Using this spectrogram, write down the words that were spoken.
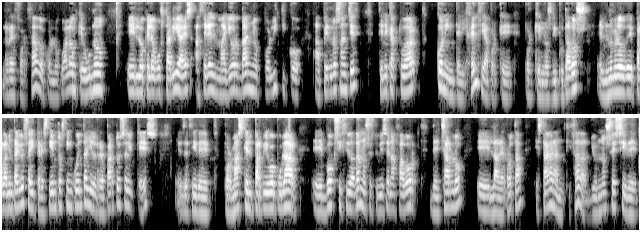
reforzado, con lo cual aunque uno eh, lo que le gustaría es hacer el mayor daño político a Pedro Sánchez, tiene que actuar con inteligencia, porque, porque los diputados, el número de parlamentarios hay 350 y el reparto es el que es. Es decir, por más que el Partido Popular eh, Vox y Ciudadanos estuviesen a favor de echarlo, eh, la derrota está garantizada. Yo no sé si de,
